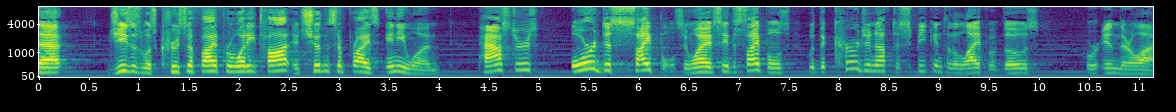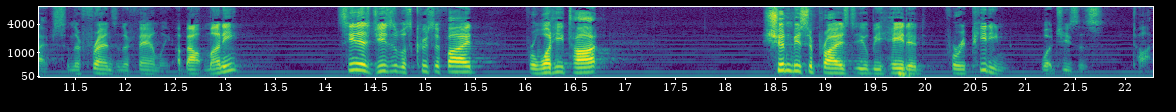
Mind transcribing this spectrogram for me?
that Jesus was crucified for what he taught, it shouldn't surprise anyone, pastors or disciples, and why I say disciples, with the courage enough to speak into the life of those who are in their lives and their friends and their family about money. Seeing as Jesus was crucified for what he taught, shouldn't be surprised that you'll be hated for repeating what Jesus taught.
